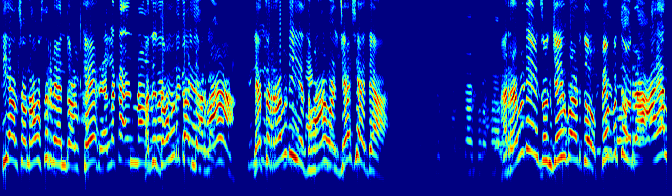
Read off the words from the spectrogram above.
తీయాల్సిన అవసరం ఏంది వాళ్ళకి? అది దౌర్జన్యమా? లేదా రౌడీయిజమా? వాళ్ళు చేసేదా? రౌడీయిజం చేయకూడదు పెంపుతాం ఆయన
